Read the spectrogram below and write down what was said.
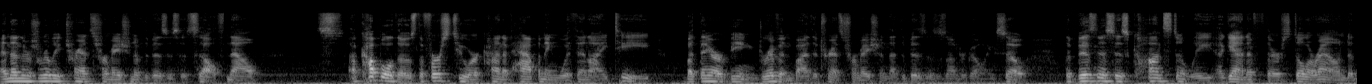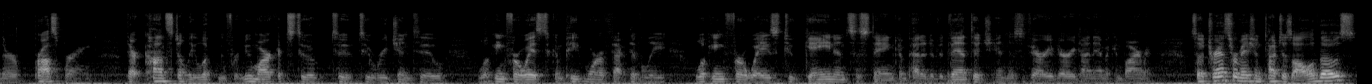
And then there's really transformation of the business itself. Now, a couple of those, the first two are kind of happening within IT, but they are being driven by the transformation that the business is undergoing. So the business is constantly, again, if they're still around and they're prospering, they're constantly looking for new markets to, to, to reach into, looking for ways to compete more effectively, looking for ways to gain and sustain competitive advantage in this very, very dynamic environment. So transformation touches all of those.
